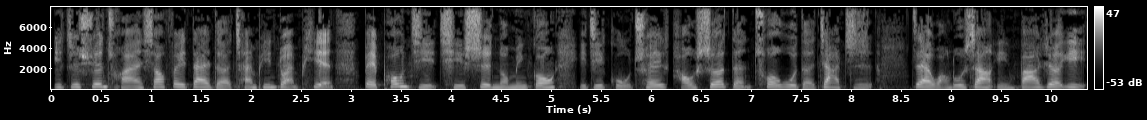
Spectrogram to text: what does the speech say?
一支宣传消费贷的产品短片，被抨击歧视农民工以及鼓吹豪奢等错误的价值，在网络上引发热议。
